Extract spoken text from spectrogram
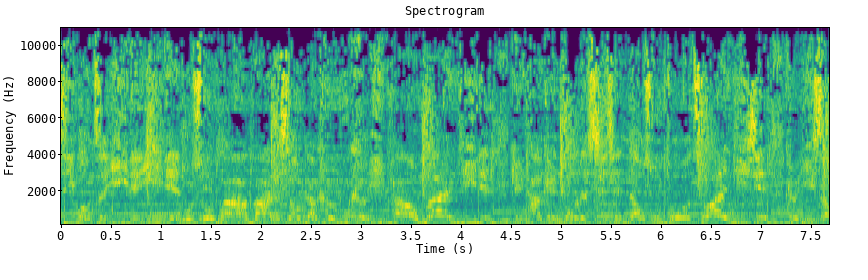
希望这一点？一点。我说爸爸的手表可不可以跑慢一点？给他更多的时间，到处多转一些，可以少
